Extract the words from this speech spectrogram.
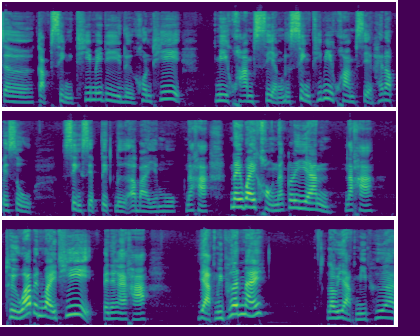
เจอกับสิ่งที่ไม่ดีหรือคนที่มีความเสี่ยงหรือสิ่งที่มีความเสี่ยงให้เราไปสู่สิ่งเสพติดหรืออบายมุกนะคะ ในวัยของนักเรียนนะคะ ถือว่าเป็นวัยที่เป็นยังไงคะ อยากมีเพื่อนไหม เราอยากมีเพื่อน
